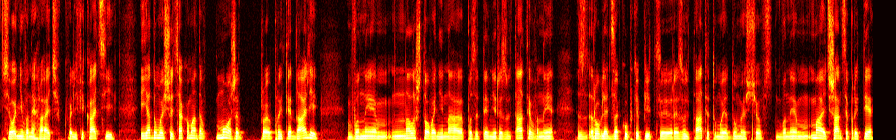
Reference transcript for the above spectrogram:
Сьогодні вони грають в кваліфікації. І я думаю, що ця команда може пройти далі. Вони налаштовані на позитивні результати, вони роблять закупки під е, результати, тому я думаю, що вони мають шанси пройти,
